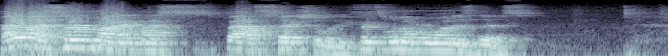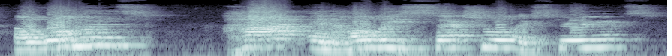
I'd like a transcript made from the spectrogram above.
How do I serve my, my spouse sexually? Principle number one is this a woman's hot and holy sexual experience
